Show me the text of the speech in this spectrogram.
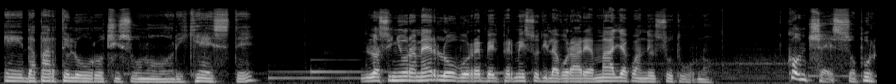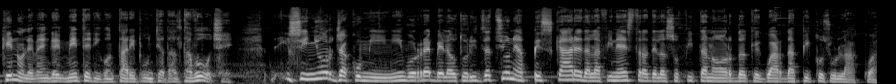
E da parte loro ci sono richieste? La signora Merlo vorrebbe il permesso di lavorare a maglia quando è il suo turno. Concesso, purché non le venga in mente di contare i punti ad alta voce. Il signor Giacomini vorrebbe l'autorizzazione a pescare dalla finestra della soffitta nord che guarda a picco sull'acqua.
